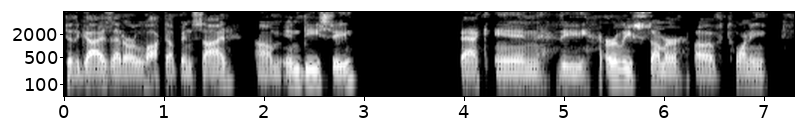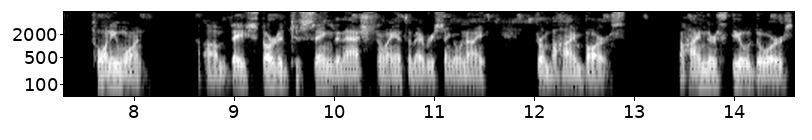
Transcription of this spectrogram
to the guys that are locked up inside um, in DC back in the early summer of 20, 21, um, they started to sing the national anthem every single night from behind bars, behind their steel doors,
